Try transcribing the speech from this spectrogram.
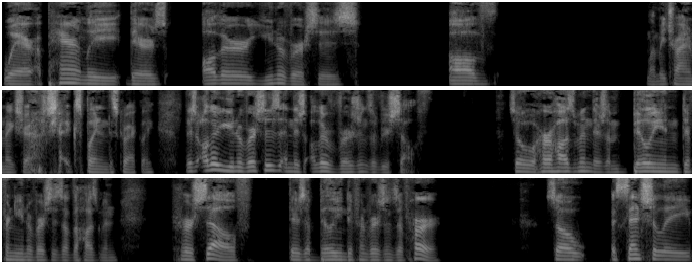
where apparently there's other universes of let me try and make sure I'm explaining this correctly. There's other universes and there's other versions of yourself. So her husband, there's a billion different universes of the husband. Herself, there's a billion different versions of her. So essentially,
